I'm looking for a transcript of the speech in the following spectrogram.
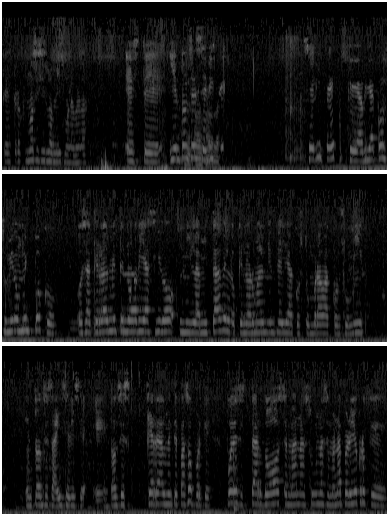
que creo que no sé si es lo mismo, la verdad. Este, y entonces se dice se dice que había consumido muy poco, o sea, que realmente no había sido ni la mitad de lo que normalmente ella acostumbraba consumir. Entonces ahí se dice, entonces, ¿qué realmente pasó? Porque puedes estar dos semanas, una semana, pero yo creo que,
